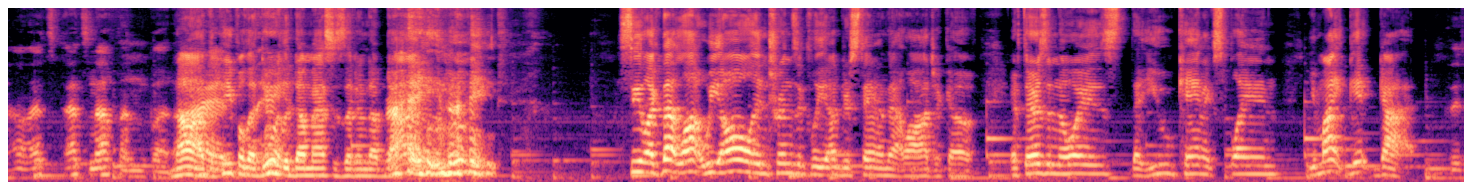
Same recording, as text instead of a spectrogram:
no, that's that's nothing. But Nah, the people that do are the dumbasses that end up dying right, in the movie. right. See, like that lot, we all intrinsically understand that logic of if there's a noise that you can't explain, you might get got. There's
